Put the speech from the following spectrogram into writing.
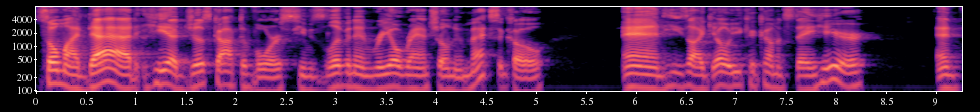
So my dad, he had just got divorced. He was living in Rio Rancho, New Mexico. and he's like, "Yo, you could come and stay here." And,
